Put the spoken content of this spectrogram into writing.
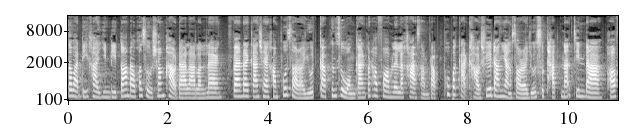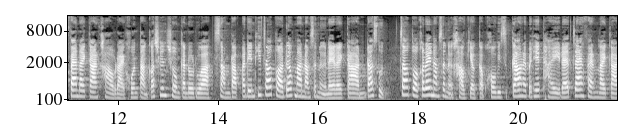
สวัสดีค่ะ ยินดีต้อนรับเข้าสู่ช่องข่าวดาราร้อนแรง แฟนรายการแชร์คำพูดสรยุทธ์กลับขึ้นสู่วงการก็ท็อปฟอร์มเลยล่ะค่ะสำหรับผู้ประกาศข่าวชื่อดังอย่างสรยุทธ์สุทัศนจินดา เพราะแฟนรายการข่าวหลายคนต่างก็ชื่นชมกันรัวๆสำหรับประเด็นที่เจ้าตัวเลือกมานำเสนอในรายการล่าสุดเจ้าตัวก็ได้นำเสนอข่าวเกี่ยวกับโควิด -19 ในประเทศไทย และแจ้งแฟนรายการ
